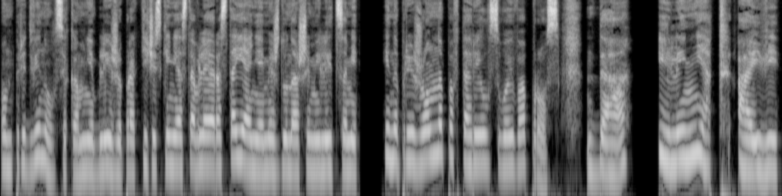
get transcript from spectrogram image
Он придвинулся ко мне ближе, практически не оставляя расстояния между нашими лицами, и напряженно повторил свой вопрос. «Да или нет, Айви?»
